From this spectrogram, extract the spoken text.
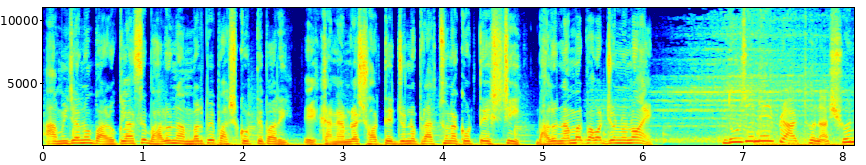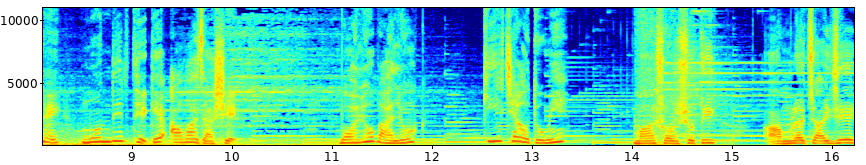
আমি যেন বারো ক্লাসে ভালো নাম্বার পেয়ে পাশ করতে পারি। এখানে আমরা শর্তের জন্য প্রার্থনা করতে এসেছি। ভালো নাম্বার পাওয়ার জন্য নয়। দুজনের প্রার্থনা শুনে মন্দির থেকে আওয়াজ আসে। বলো বালক কি চাও তুমি? মা সরস্বতী আমরা চাই যে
